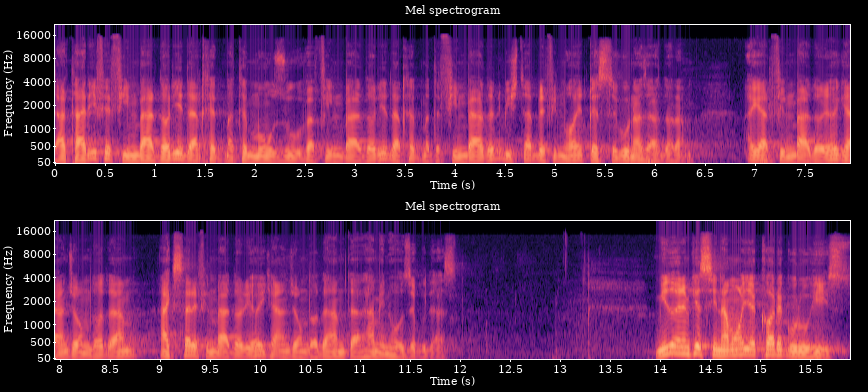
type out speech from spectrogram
در تعریف فیلمبرداری در خدمت موضوع و فیلمبرداری در خدمت فیلمبرداری بیشتر به فیلم های قصه‌گو نظر دارم. اگر فیلمبرداری هایی که انجام دادم اکثر فیلمبرداری هایی که انجام دادم در همین حوزه بوده است. می‌دانیم که سینما یک کار گروهی است.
